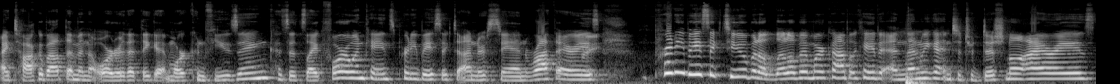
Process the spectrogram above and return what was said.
I talk about them in the order that they get more confusing because it's like 401k is pretty basic to understand. Roth IRAs, right. pretty basic too, but a little bit more complicated. And then we get into traditional IRAs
